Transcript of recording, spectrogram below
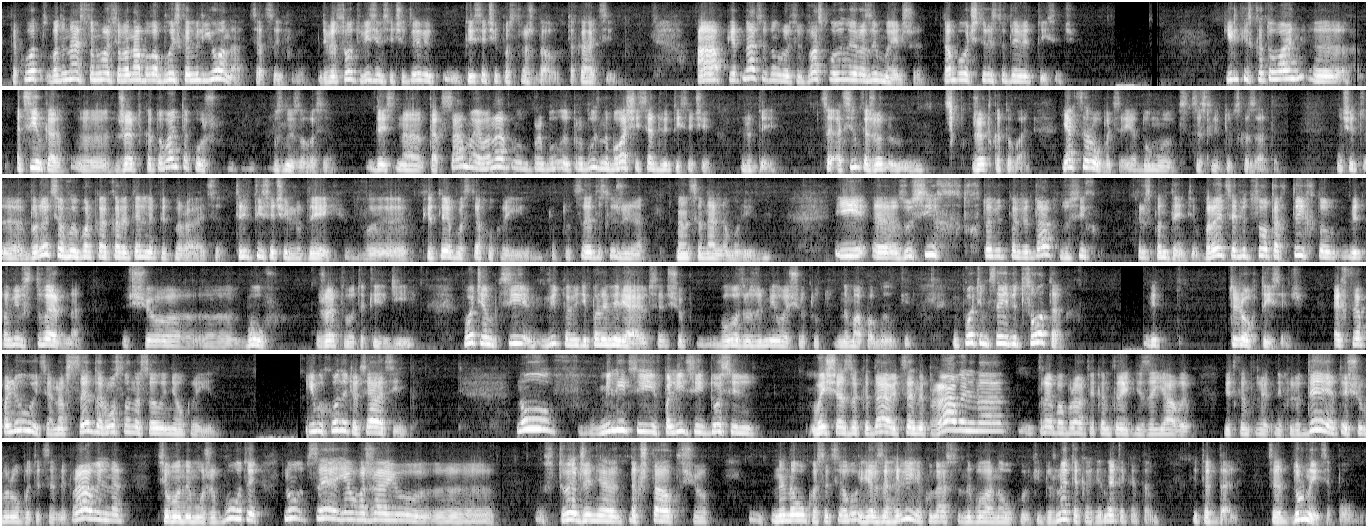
Так от, в 2011 році вона була близько мільйона, ця цифра, 984 тисячі постраждалих, така оцінка. А в 2015 році в 2,5 рази менше, там було 409 тисяч. Кількість катувань, е, оцінка е, жертв катувань також знизилася десь на так само, і вона приблизно була 62 тисячі людей. Це оцінка жертв, катувань. Як це робиться? Я думаю, це слід тут сказати. Значить, е, береться виборка, каретельно підбирається. Три тисячі людей в п'яти областях України. Тобто це дослідження на національному рівні. І е, з усіх, хто відповідав, з усіх респондентів, береться відсоток тих, хто відповів ствердно, що е, був жертвою таких дій. Потім ці відповіді перевіряються, щоб було зрозуміло, що тут нема помилки. І потім цей відсоток від трьох тисяч екстраполюється на все доросле населення України. І виходить оця оцінка. Ну, в міліції, в поліції досі весь час закидають, це неправильно, треба брати конкретні заяви від конкретних людей, а те, що ви робите, це неправильно, цього не може бути. Ну, це я вважаю е, ствердження на кшталт, що не наука, соціологія, взагалі, як у нас не була наукою кібернетика, генетика там, і так далі. Це дурниця повна.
